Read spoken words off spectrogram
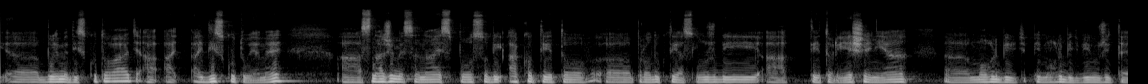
eh, budeme diskutovať a aj, aj diskutujeme a snažíme sa nájsť spôsoby, ako tieto produkty a služby a tieto riešenia mohli byť, by mohli byť využité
